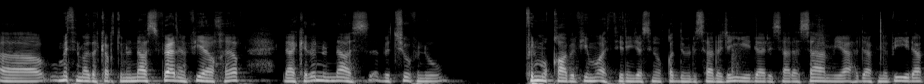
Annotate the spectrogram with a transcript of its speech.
آه، ومثل ما ذكرت أنه الناس فعلا فيها خير لكن لأنه الناس بتشوف أنه في المقابل في مؤثرين جالسين يقدموا رسالة جيدة رسالة سامية أهداف نبيلة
